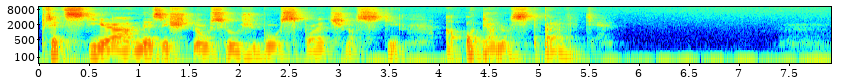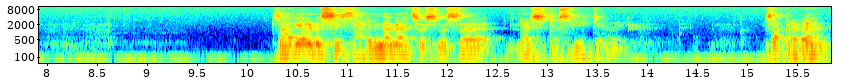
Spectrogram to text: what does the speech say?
předstírá nezištnou službu společnosti a odanost pravdě. Závěrem si zhrneme, co jsme se dnes dozvěděli. Za prvé,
